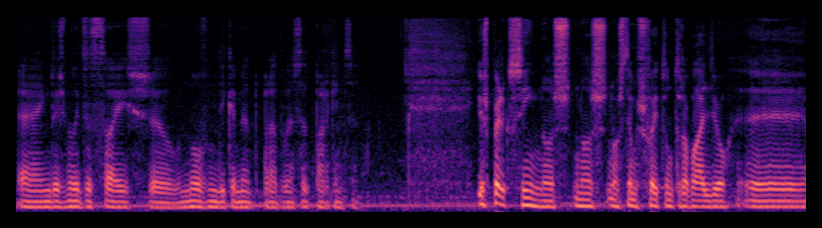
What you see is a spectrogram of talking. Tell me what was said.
eh, em 2016 eh, o novo medicamento para a doença de Parkinson? Eu espero que sim. Nós, nós, nós temos feito um trabalho eh,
